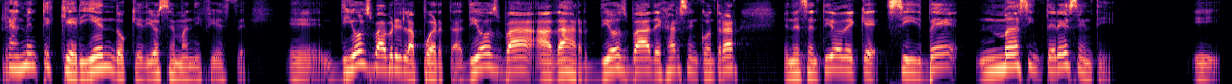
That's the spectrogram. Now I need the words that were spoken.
realmente queriendo que Dios se manifieste. Eh, Dios va a abrir la puerta, Dios va a dar, Dios va a dejarse encontrar en el sentido de que si ve más interés en ti, y,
